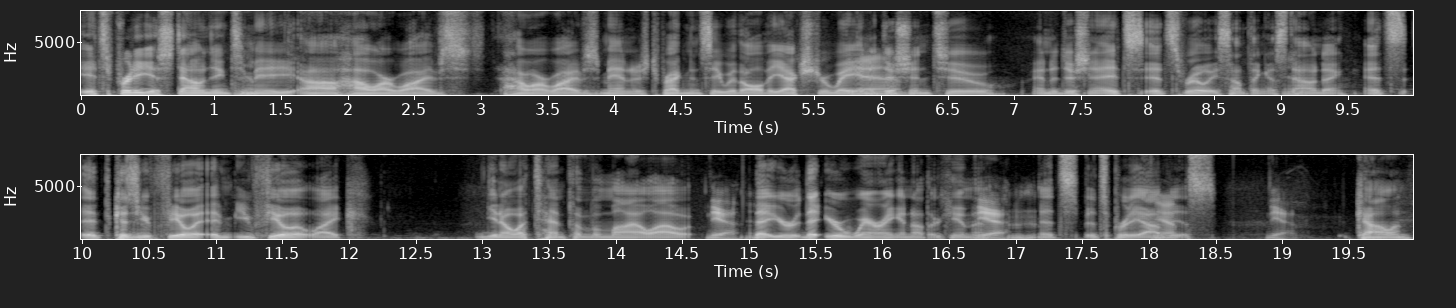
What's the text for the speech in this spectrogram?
it's pretty astounding to me uh, how our wives how our wives managed pregnancy with all the extra weight in addition to in addition it's it's really something astounding. It's it because you feel it you feel it like you know a tenth of a mile out Yeah. that you're that you're wearing another human. Yeah. it's it's pretty obvious. Yeah. Colin,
